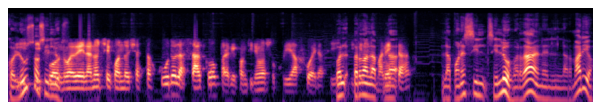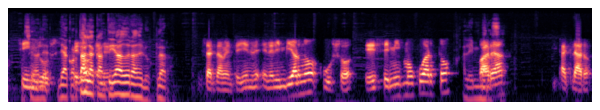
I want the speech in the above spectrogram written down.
¿Con luz o sin luz? 9 de la noche cuando ya está oscuro la saco para que continúe su oscuridad afuera. Perdón, la, la, pones sin, luz, ¿verdad? En el armario. Sin luz. Le, acortás la cantidad de horas de luz, claro. Exactamente. Y en, en, el invierno uso ese mismo cuarto para claro,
